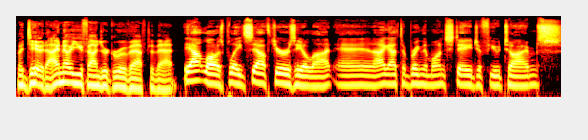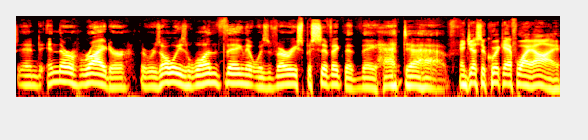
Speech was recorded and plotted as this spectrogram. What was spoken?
but dude, I know you found your groove after that. The Outlaws played South Jersey a lot, and I got to bring them on stage a few times. And in their rider, there was always one thing that was very specific that they had to have. And just a quick FYI,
